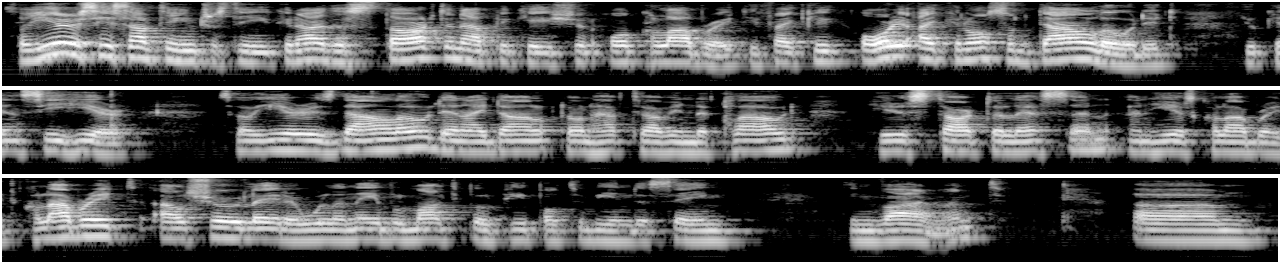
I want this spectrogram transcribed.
So here you see something interesting. You can either start an application or collaborate. If I click, or I can also download it. You can see here. So here is download, and I don't, don't have to have in the cloud. Here's start a lesson, and here's collaborate. Collaborate, I'll show you later, will enable multiple people to be in the same environment. Um,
